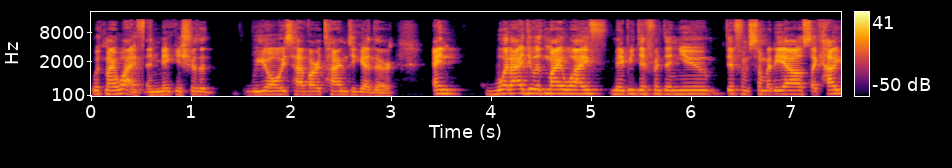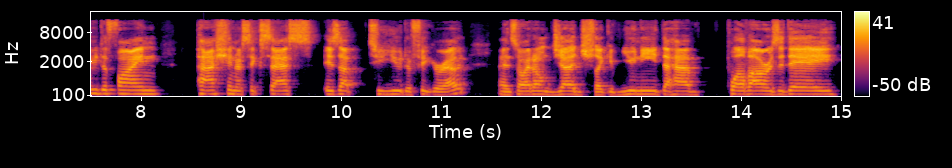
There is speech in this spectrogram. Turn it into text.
with my wife and making sure that we always have our time together. And what I do with my wife may be different than you, different from somebody else. Like how you define passion or success is up to you to figure out. And so I don't judge. Like if you need to have 12 hours a day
